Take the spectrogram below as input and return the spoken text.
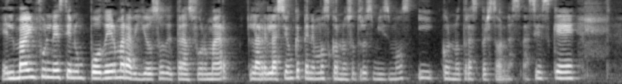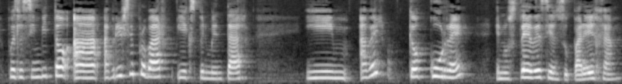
El mindfulness tiene un poder maravilloso de transformar la relación que tenemos con nosotros mismos y con otras personas. Así es que, pues les invito a abrirse a probar y experimentar y a ver qué ocurre en ustedes y en su pareja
